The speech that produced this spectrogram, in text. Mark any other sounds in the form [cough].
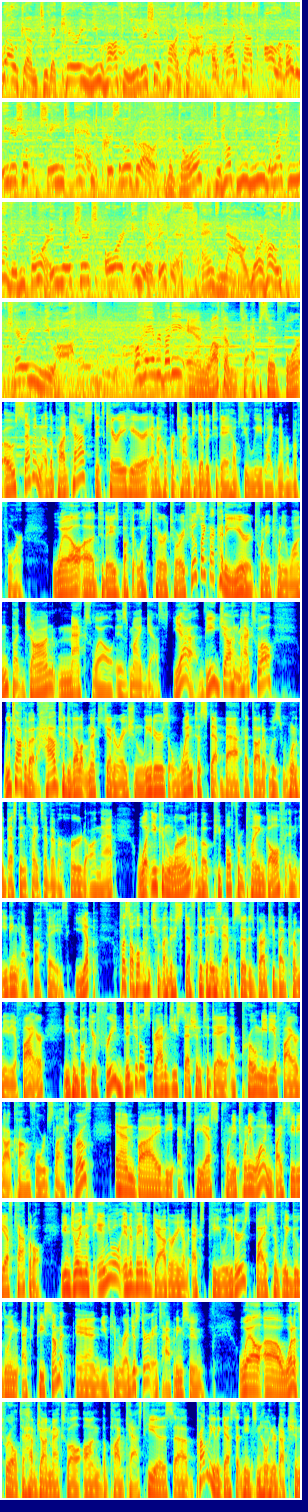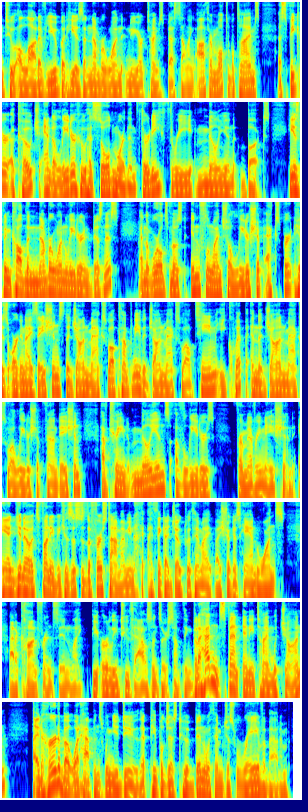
Welcome to the Carey Nieuwhof Leadership Podcast, a podcast all about leadership, change, and personal growth. The goal? To help you lead like never before in your church or in your business. And now, your host, Carey Nieuwhof. Well, hey, everybody, and welcome to episode 407 of the podcast. It's Carey here, and I hope our time together today helps you lead like never before. Well, uh, today's bucket list territory feels like that kind of year, 2021, but John Maxwell is my guest. Yeah, the John Maxwell. We talk about how to develop next generation leaders, when to step back. I thought it was one of the best insights I've ever heard on that. What you can learn about people from playing golf and eating at buffets. Yep plus a whole bunch of other stuff. Today's episode is brought to you by ProMedia Fire. You can book your free digital strategy session today at promediafire.com forward slash growth and by the XPS 2021 by CDF Capital. You can join this annual innovative gathering of XP leaders by simply Googling XP Summit and you can register. It's happening soon. Well, uh, what a thrill to have John Maxwell on the podcast. He is uh, probably the guest that needs no [laughs] introduction to a lot of you, but he is a number one New York Times bestselling author multiple times, a speaker, a coach, and a leader who has sold more than 33 million books. He has been called the number one leader in business and the world's most influential leadership expert. His organizations, the John Maxwell Company, the John Maxwell Team, Equip, and the John Maxwell Leadership Foundation, have trained millions of leaders from every nation. And, you know, it's funny because this is the first time. I mean, I think I joked with him. I, I shook his hand once at a conference in like the early 2000s or something, but I hadn't spent any time with John. I'd heard about what happens when you do, that people just who have been with him just rave about him.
